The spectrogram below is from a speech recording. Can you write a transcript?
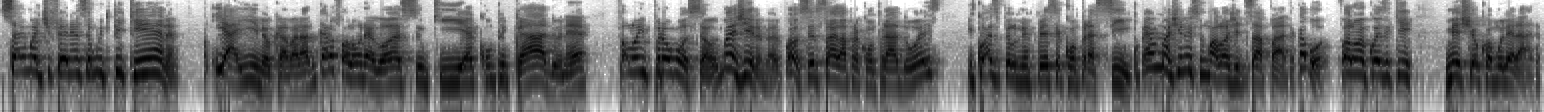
sai uma diferença muito pequena. E aí, meu camarada, o cara falou um negócio que é complicado, né? Falou em promoção. Imagina, pô, você sai lá para comprar dois e quase pelo mesmo preço você compra cinco. Imagina isso numa loja de sapato. Acabou. Falou uma coisa que mexeu com a mulherada.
